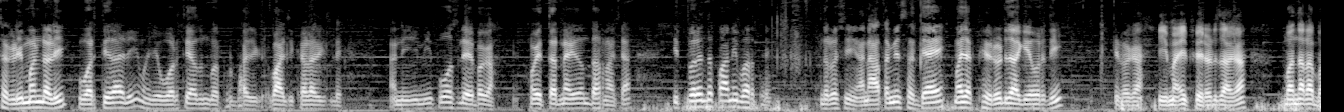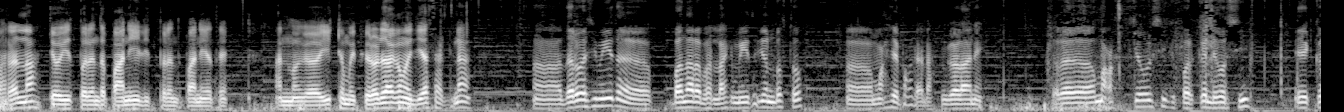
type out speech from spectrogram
सगळी मंडळी वरती राहिली म्हणजे वरती अजून भरपूर भाजी भाजी काढायला घेतले. आणि मी पोहोचले बघा वैतरणा एकदम धरणाच्या. इथपर्यंत पाणी भरतंय दरवर्षी. आणि आता मी सध्या आहे माझ्या फेवरेट जागेवरती. हे बघा ही माझी फेवरेट जागा. बंधारा भराल ना तेव्हा इथपर्यंत पाणी येईल इथपर्यंत पाणी येतं आहे आणि मग इथं मी फेवरेट जागा म्हणजे यासाठी ना दरवर्षी मी इथं बंधारा भरला की मी इथं येऊन बसतो मासे पकडायला गळाने. तर मागच्या वर्षी की परकल्या वर्षी एक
